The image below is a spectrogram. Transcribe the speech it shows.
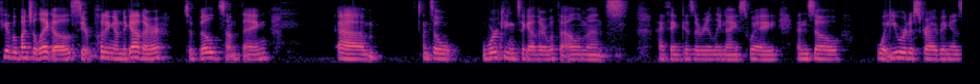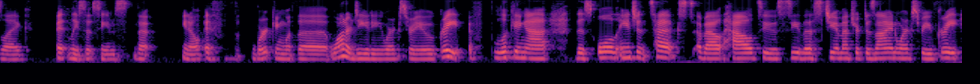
if you have a bunch of Legos, you're putting them together to build something. Um, and so working together with the elements, I think, is a really nice way. And so what you were describing is like, at least it seems that you know if working with the water deity works for you great if looking at this old ancient text about how to see this geometric design works for you great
